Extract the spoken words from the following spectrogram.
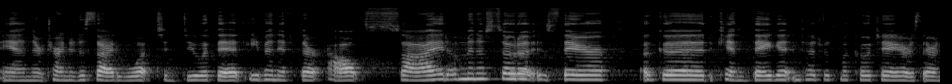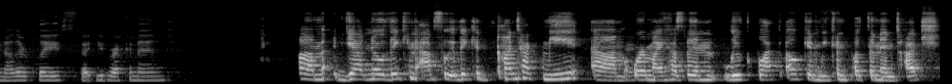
and they're trying to decide what to do with it, even if they're outside of Minnesota, is there a good, can they get in touch with Makoce or is there another place that you'd recommend? Um, yeah, no, they can absolutely. They could contact me um, or my husband Luke Black Elk, and we can put them in touch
